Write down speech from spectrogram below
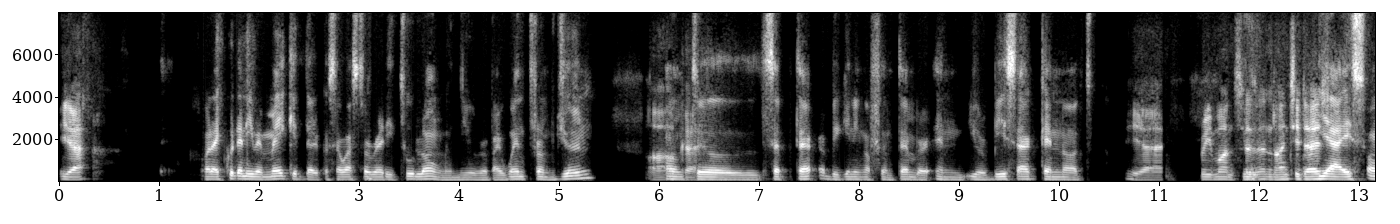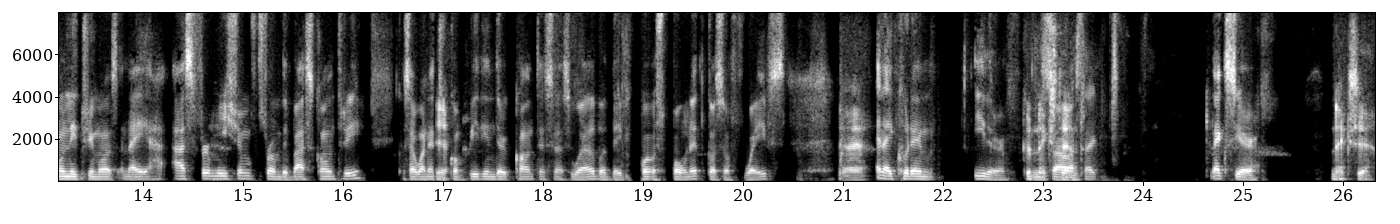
yeah, but I couldn't even make it there because I was already too long in Europe. I went from June oh, okay, until September, beginning of September, and your visa cannot. yeah, three months is it ninety days? Yeah, it's only three months, and I asked permission from the Basque Country because I wanted Yeah. to compete in their contest as well, but they postponed it because of waves, yeah, yeah. and I couldn't either. couldn't So I was like, next year, next year.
